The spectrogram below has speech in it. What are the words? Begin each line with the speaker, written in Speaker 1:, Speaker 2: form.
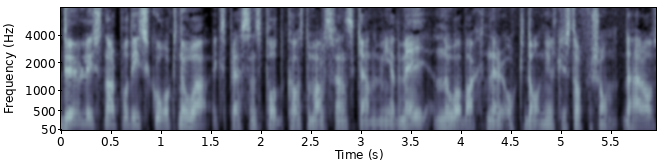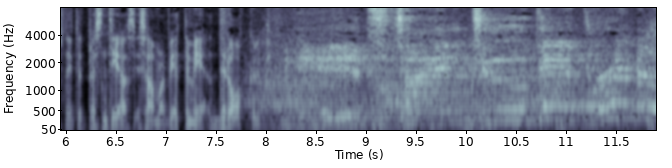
Speaker 1: Du lyssnar på Disco och Noah, Expressens podcast om allsvenskan med mig, Noah Bachner och Daniel Kristoffersson. Det här avsnittet presenteras i samarbete med Dracula.
Speaker 2: It's time to get rebel!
